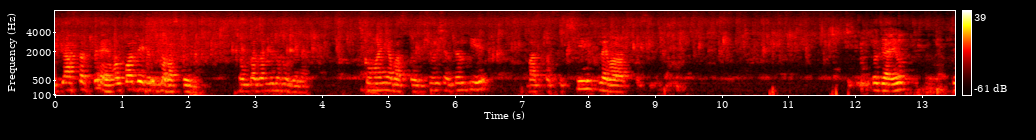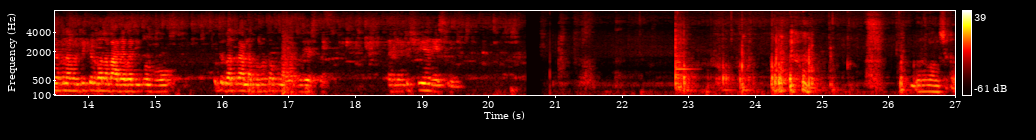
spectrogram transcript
একটু আস্তে আস্তে, অল্প আধে এগুলো বাঁচতে হবে। দমকা জল দিলে হবে না। সময় নিয়ে বাঁচতে হবে। সরিষার তেল দিয়ে বাঁচতেছি। সেই ফ্লেভার আসতেছি। তো যাই হোক যখন আমরা বিকেলবেলা বাজাবাজি করব, উঠে ভাত রান্না করব, তখন আবার ঘুরে আসতেছি। তাহলে একটু শুয়ে রেস্ট নিই। গরু মাংসটা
